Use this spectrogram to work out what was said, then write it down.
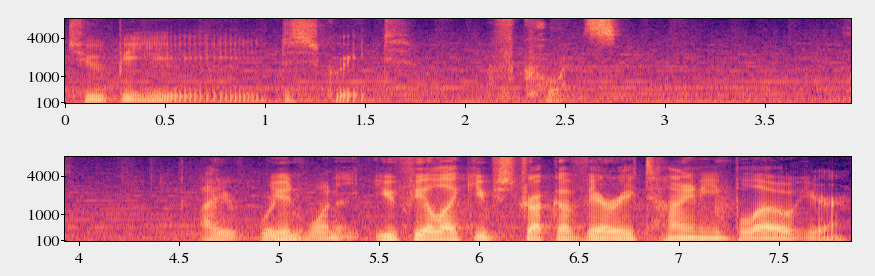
to be discreet. Of course. I wouldn't You, want it. you feel like you've struck a very tiny blow here.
